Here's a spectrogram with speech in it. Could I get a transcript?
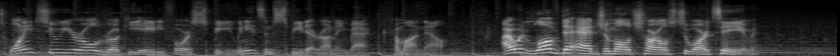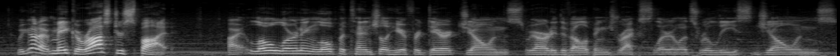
22-year-old rookie, 84 speed. We need some speed at running back. Come on now. I would love to add Jamaal Charles to our team. We gotta make a roster spot. Alright, low learning, low potential here for Derek Jones. We're already developing Drexler. Let's release Jones.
